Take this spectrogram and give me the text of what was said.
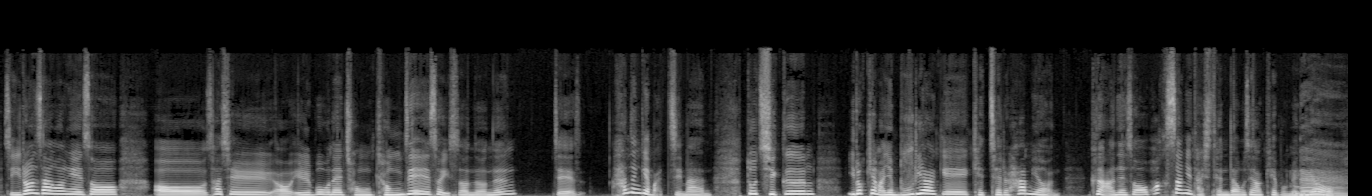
그래서 이런 상황에서 어 사실 어 일본의 정 경제에서 있어서는 이제 하는 게 맞지만 또 지금 이렇게 만약 무리하게 개최를 하면 그 안에서 확산이 다시 된다고 생각해 보면요. 네.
